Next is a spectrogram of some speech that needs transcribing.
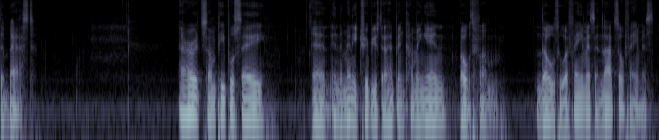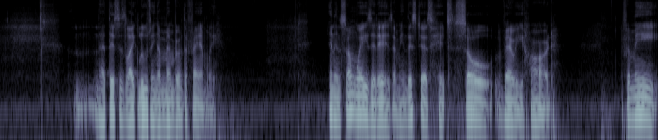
the best. I heard some people say, and in the many tributes that have been coming in, both from those who are famous and not so famous, that this is like losing a member of the family. And in some ways it is. I mean, this just hits so very hard. For me,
